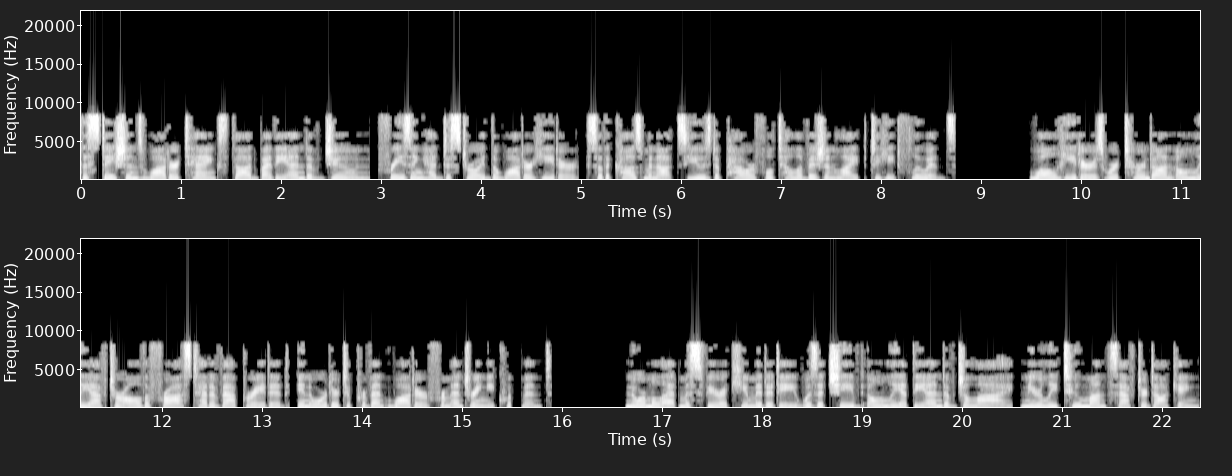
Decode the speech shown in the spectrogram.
The station's water tanks thawed by the end of June, freezing had destroyed the water heater, so the cosmonauts used a powerful television light to heat fluids. Wall heaters were turned on only after all the frost had evaporated, in order to prevent water from entering equipment. Normal atmospheric humidity was achieved only at the end of July, nearly two months after docking.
